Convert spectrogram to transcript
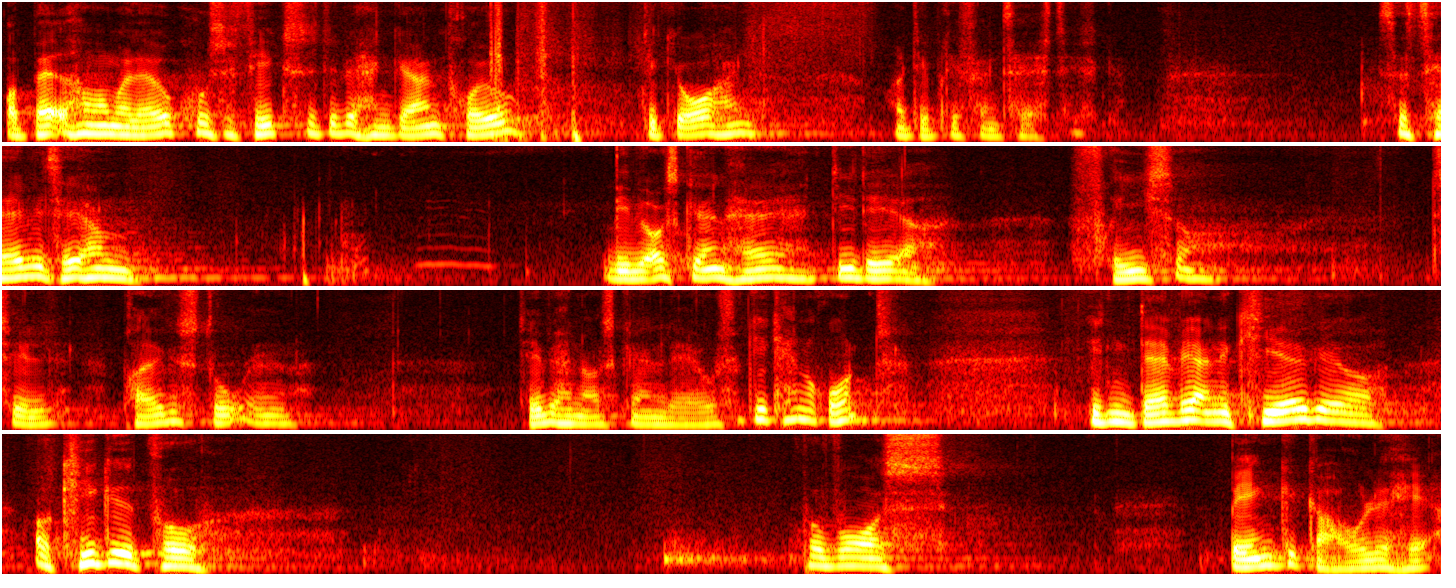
Og bad ham om at lave krucifixet, det vil han gerne prøve. Det gjorde han, og det blev fantastisk. Så sagde vi til ham, vi vil også gerne have de der friser til prædikestolen. Det vil han også gerne lave. Så gik han rundt i den daværende kirke og, og kiggede på, på vores bænkegavle her.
